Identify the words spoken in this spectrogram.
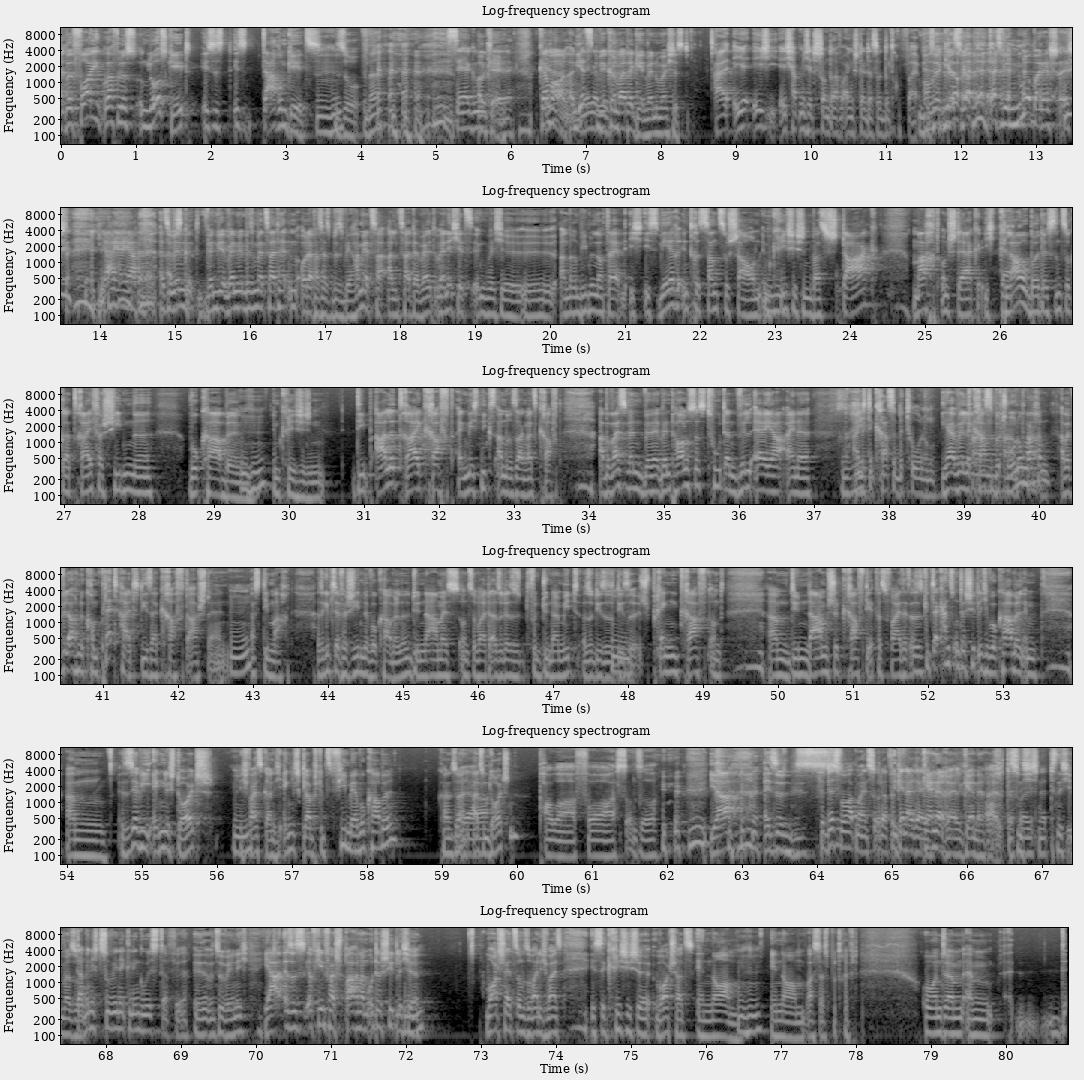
Weil Ja. bevor die Waffenrüstung losgeht, ist es, ist, darum geht's. Mhm. So, ne? Sehr gut. Okay. Come Ja, on. Und jetzt, wir können weitergehen, wenn du möchtest. Ah, Ich, ich habe mich jetzt schon darauf eingestellt, dass wir da drauf bleiben. Also, dass, wir, dass wir nur bei der Sch Sch- Ja, ja, ja. Also wenn, wenn, wir, wenn wir ein bisschen mehr Zeit hätten, oder was heißt, bisschen, wir haben jetzt alle Zeit der Welt, wenn ich jetzt irgendwelche äh, anderen Bibeln noch da hätte, ich, es wäre interessant zu schauen Mhm. im Griechischen, was stark, Macht und Stärke. Ich glaube, das sind sogar drei verschiedene Vokabeln Mhm. im Griechischen. die alle drei Kraft, eigentlich nichts anderes sagen als Kraft. Aber weißt du, wenn, wenn, wenn Paulus das tut, dann will er ja eine, So eine richtig krasse Betonung. ja, er will eine Pam, krasse pam, Betonung pam. machen, aber er will auch eine Komplettheit dieser Kraft darstellen, Mhm. was die macht. Also gibt es ja verschiedene Vokabeln, ne? Dynamis und so weiter. Also das ist von Dynamit, also diese, Mhm. diese Sprengkraft und ähm, dynamische Kraft, die etwas freisetzt. Also es gibt ja ganz unterschiedliche Vokabeln im. Ähm, es ist ja wie Englisch-Deutsch. Mhm. Ich weiß gar nicht. Englisch, glaube ich, gibt es viel mehr Vokabeln. Kann es sein? Ja. Als im Deutschen? Power, Force und so. Ja, also Für das Wort meinst du oder für generell? Generell, generell. Ach, das ist nicht, ich nicht. Ist nicht immer so. Da bin ich zu wenig Linguist dafür. Äh, zu wenig. Ja, also es ist auf jeden Fall Sprachen haben unterschiedliche Mhm. Wortschätze und soweit ich weiß, ist der griechische Wortschatz enorm, Mhm. enorm, was das betrifft. Und ähm, ähm,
